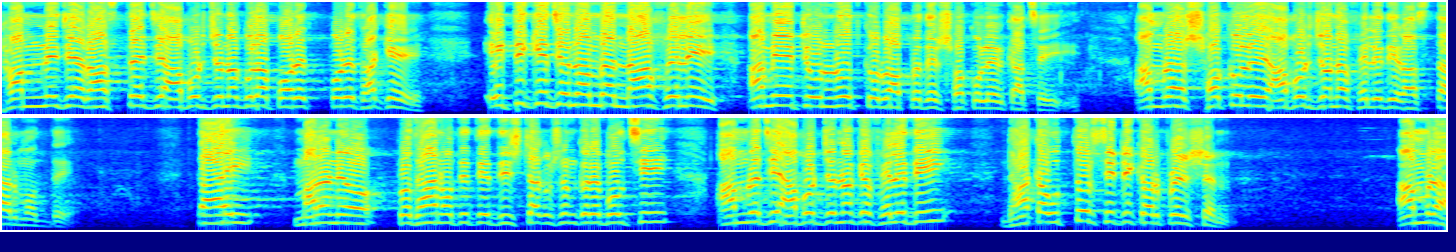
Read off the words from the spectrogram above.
সামনে যে রাস্তায় যে আবর্জনাগুলো পড়ে পড়ে থাকে, এটিকে যেন আমরা না ফেলি, আমি এটি অনুরোধ করব আপনাদের সকলের কাছেই। আমরা সকলে আবর্জনা ফেলে দিই রাস্তার মধ্যে। তাই মাননীয় প্রধান অতিথির দৃষ্টি আকর্ষণ করে বলছি, আমরা যে আবর্জনাকে ফেলে দিই, ঢাকা উত্তর সিটি কর্পোরেশন, আমরা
